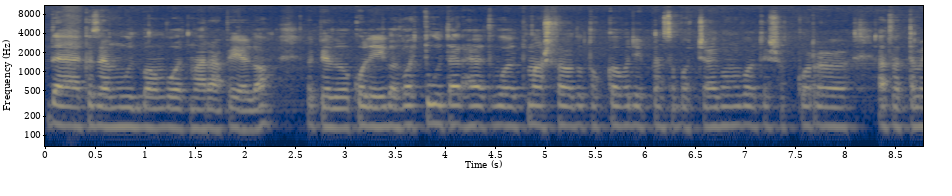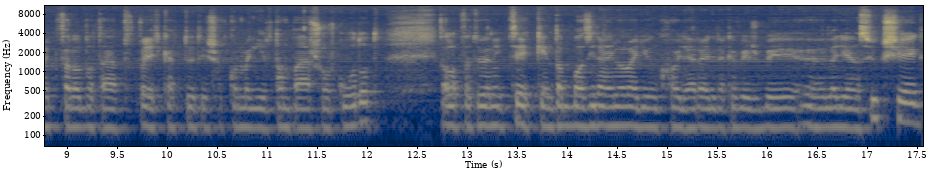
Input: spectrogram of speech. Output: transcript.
de közelmúltban volt már rá példa, hogy például a kolléga vagy túlterhelt volt más feladatokkal, vagy éppen szabadságon volt, és akkor átvettem egy feladatát, vagy egy-kettőt, és akkor megírtam pár sor kódot. Alapvetően így cégként abba az irányba megyünk, hogy erre egyre kevésbé legyen szükség.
